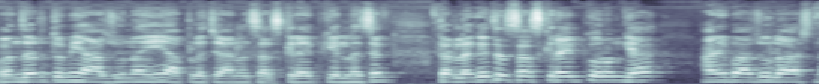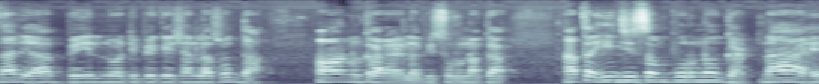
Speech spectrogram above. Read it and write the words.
पण जर तुम्ही अजूनही आपलं चॅनल सबस्क्राईब केलं नसेल तर लगेचच सबस्क्राईब करून घ्या आणि बाजूला असणाऱ्या बेल नोटिफिकेशनला सुद्धा ऑन करायला विसरू नका. आता ही जी संपूर्ण घटना आहे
